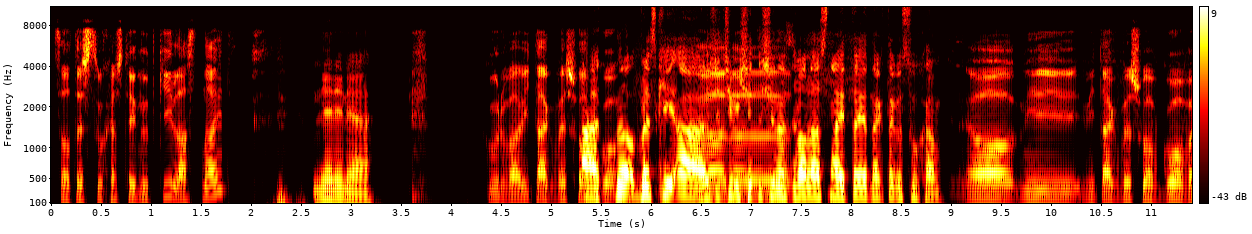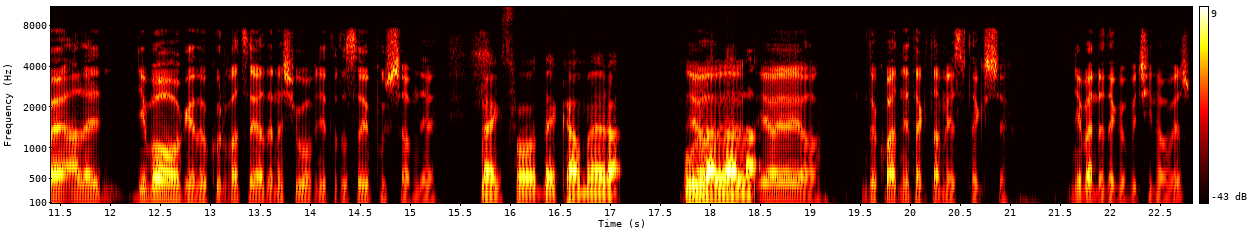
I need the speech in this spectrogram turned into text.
Co, też słuchasz tej nutki Last Night? Nie, nie, nie. Kurwa, mi tak weszła A, w głowę. no, bez ki- A, No, rzeczywiście no, to no, się no. nazywa Last Night, to jednak tego słucham. O, mi, mi tak weszła w głowę, ale nie mogę, no kurwa, co jadę na siłownię, to to sobie puszczam, nie? Flex for the camera. Jo, jo, Ulalala. jo, jo, jo. Dokładnie tak tam jest w tekście. Nie będę tego wycinał, wiesz?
